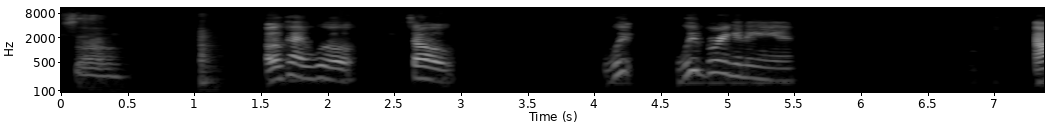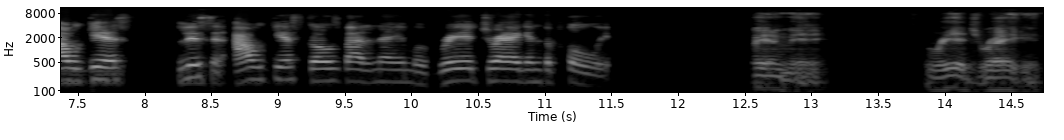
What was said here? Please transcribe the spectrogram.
so. Okay, well, so we we bringing in our guest. Listen, our guest goes by the name of Red Dragon the poet. Wait a minute, Red Dragon.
